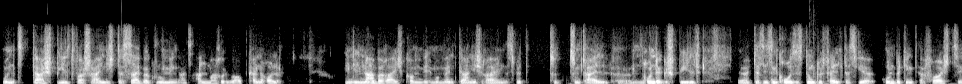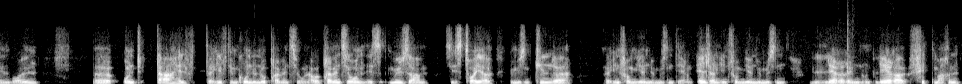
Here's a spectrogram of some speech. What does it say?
Und da spielt wahrscheinlich das Cyber-Grooming als Anmache überhaupt keine Rolle. In den Nahbereich kommen wir im Moment gar nicht rein. Es wird zu, zum Teil äh, runtergespielt. Äh, das ist ein großes Dunkelfeld, das wir unbedingt erforscht sehen wollen. Äh, und da hilft, da hilft im Grunde nur Prävention. Aber Prävention ist mühsam, sie ist teuer. Wir müssen Kinder äh, informieren, wir müssen deren Eltern informieren, wir müssen Lehrerinnen und Lehrer fit machen.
